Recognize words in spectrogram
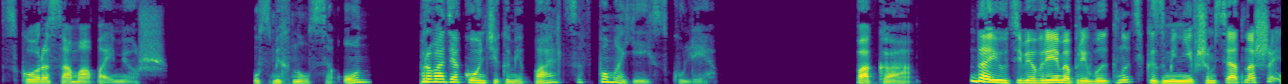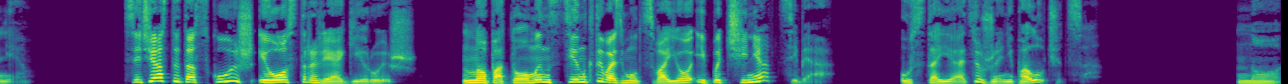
Скоро сама поймешь», — усмехнулся он, проводя кончиками пальцев по моей скуле. «Пока даю тебе время привыкнуть к изменившимся отношениям. Сейчас ты тоскуешь и остро реагируешь, но потом инстинкты возьмут свое и подчинят тебя. Устоять уже не получится. Но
